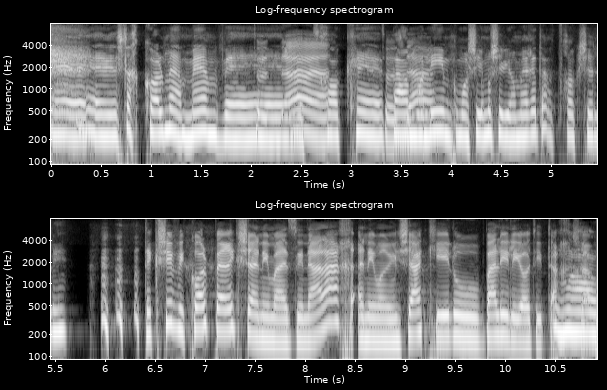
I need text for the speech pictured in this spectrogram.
אה, יש לך קול מהמם וצחוק אה, פעמונים, כמו שאימא שלי אומרת על הצחוק שלי. תקשיבי, כל פרק שאני מאזינה לך, אני מרגישה כאילו בא לי להיות איתך עכשיו.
